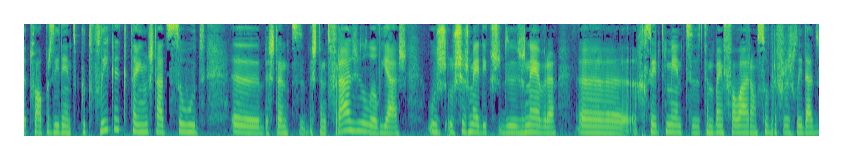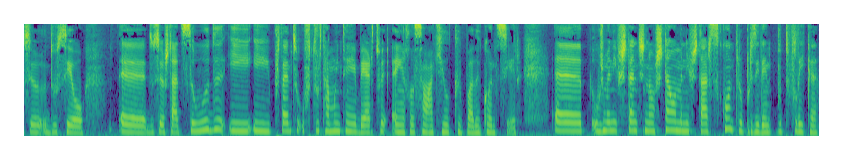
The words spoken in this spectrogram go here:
atual presidente Bouteflika, que tem um estado de saúde uh, bastante, bastante frágil. Aliás, os, os seus médicos de Genebra recentemente também falaram sobre a fragilidade do seu, do seu, do seu estado de saúde e, e, portanto, o futuro está muito em aberto em relação relação àquilo que pode acontecer. Uh, os manifestantes não estão a manifestar-se contra o presidente Bouteflika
